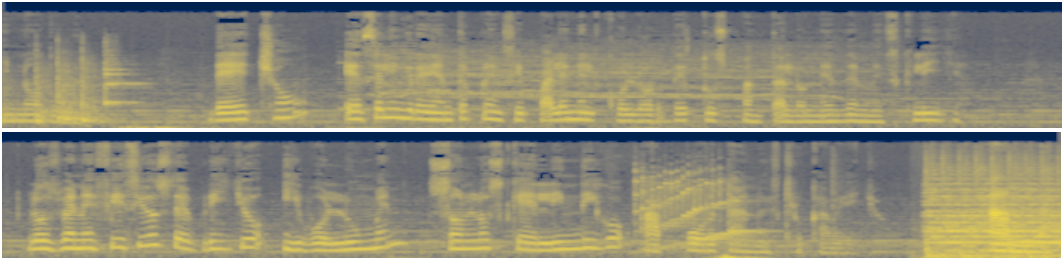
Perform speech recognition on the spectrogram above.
y no dura. De hecho, es el ingrediente principal en el color de tus pantalones de mezclilla. Los beneficios de brillo y volumen son los que el índigo aporta a nuestro cabello. AMLA.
